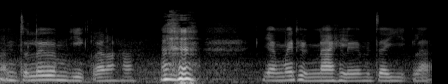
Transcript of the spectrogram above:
มันจะเริ่มหยิกแล้วนะคะ ยังไม่ถึงในเลยมันจะหยิกแล้ว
